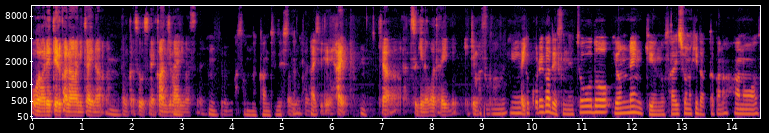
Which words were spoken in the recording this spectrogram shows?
終われてるかな、みたいな、んなんかそうですね、感じもありますね。うんうんそんな感じでしたねな。はい感じ。で。はい。うんじゃあ、次の話題に行きますか。えーとはいこれがですね、ちょうど4連休の最初の日だったかな。あの、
